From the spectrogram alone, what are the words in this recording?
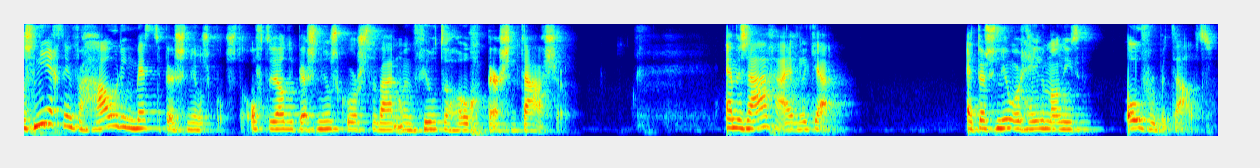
was niet echt in verhouding met de personeelskosten. Oftewel, die personeelskosten waren een veel te hoog percentage. En we zagen eigenlijk, ja, het personeel wordt helemaal niet overbetaald.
